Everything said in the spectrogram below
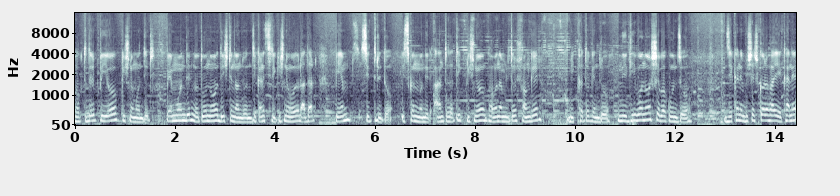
ভক্তদের প্রিয় কৃষ্ণ মন্দির, প্রেম মন্দির নতুন ও দৃষ্টিনন্দন, যেখানে শ্রীকৃষ্ণ ও রাধার প্রেম চিত্রিত। ইস্কন মন্দির, আন্তর্জাতিক কৃষ্ণ ভবনামৃত সংঘের বিখ্যাত কেন্দ্র। নিধিবন সেবাকুঞ্জ, যেখানে বিশেষ করা হয় এখানে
